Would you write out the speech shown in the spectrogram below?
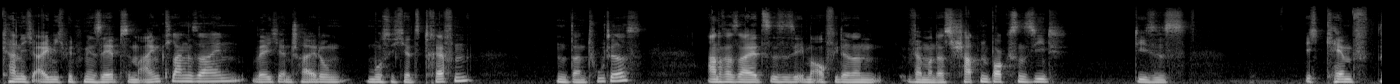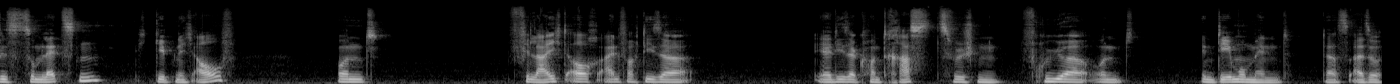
kann ich eigentlich mit mir selbst im Einklang sein? Welche Entscheidung muss ich jetzt treffen? Und dann tut er es. Andererseits ist es eben auch wieder dann, wenn man das Schattenboxen sieht, dieses ich kämpfe bis zum letzten, ich gebe nicht auf und vielleicht auch einfach dieser, ja, dieser Kontrast zwischen früher und in dem Moment. Dass, also,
